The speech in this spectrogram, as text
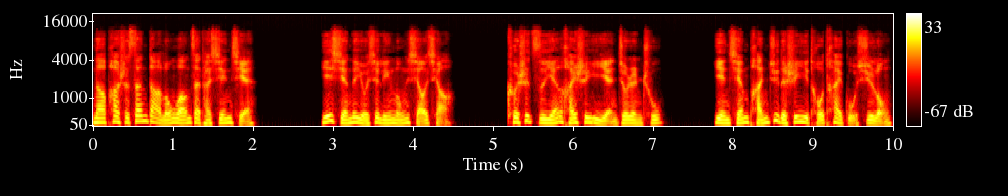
哪怕是三大龙王在他先前，也显得有些玲珑小巧，可是紫妍还是一眼就认出。眼前盘踞的是一头太古虚龙，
